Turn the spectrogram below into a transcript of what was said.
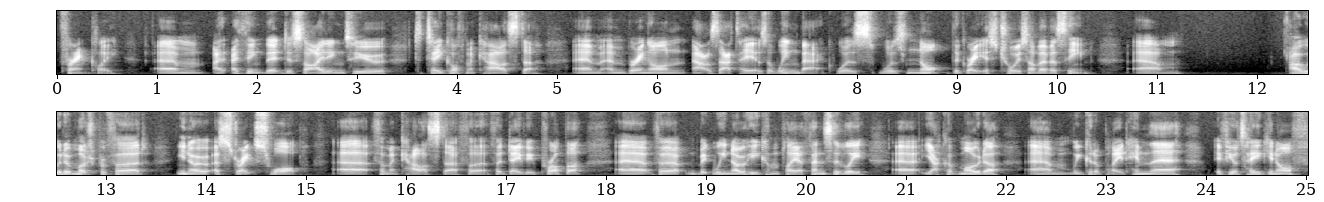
frankly. Um, I, I think that deciding to to take off Mac Allister um, and bring on Alzate as a wingback was was not the greatest choice I've ever seen. Um, I would have much preferred, you know, a straight swap uh, for Mac Allister for for David Pröpper. Uh, for we know he can play offensively. Uh, Jakub Moder, um, we could have played him there. If you're taking off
